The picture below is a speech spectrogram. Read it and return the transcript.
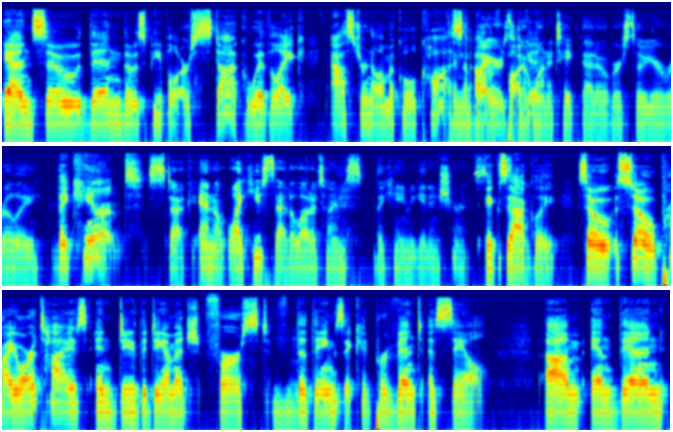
And so then those people are stuck with like astronomical costs And the buyers don't want to take that over, so you're really They can't. stuck. And uh, like you said, a lot of times they can't even get insurance. Exactly. So so prioritize and do the damage 1st the things that could prevent a sale, um, and then th-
